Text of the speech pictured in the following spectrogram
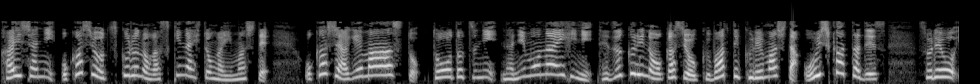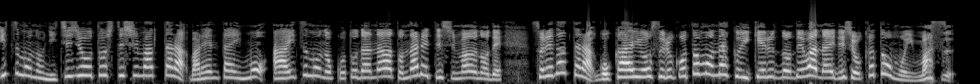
会社にお菓子を作るのが好きな人がいまして、お菓子あげまーすと唐突に何もない日に手作りのお菓子を配ってくれました。美味しかったです。それをいつもの日常としてしまったら、バレンタインも、あ、いつものことだなぁと慣れてしまうので、それだったら誤解をすることもなくいけるのではないでしょうかと思います。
